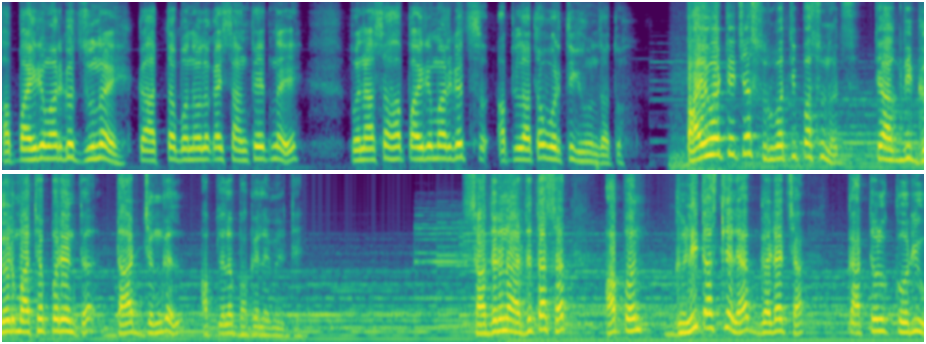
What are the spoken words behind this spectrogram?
हा पायरी मार्ग जुना आहे. का आत्ता बनवला काही सांगता येत नाही. पण असा हा पायरी मार्गच आपल्याला आता वरती घेऊन जातो. पायवाटेच्या सुरुवातीपासूनच ते अगदी गड माथ्यापर्यंत दाट जंगल आपल्याला बघायला मिळते. साधारण अर्ध्या तासात आपण घळीत असलेल्या गडाच्या कातळ कोरीव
